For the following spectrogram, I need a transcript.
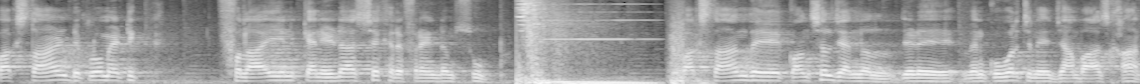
Pakistan diplomatic fly in Canada Sikh referendum ਸੂਟ ਪਾਕਿਸਤਾਨ ਦੇ ਕੌਂਸਲ ਜਨਰਲ ਜਿਹੜੇ ਵੈਨਕੂਵਰ ਚ ਨੇ ਜਾਂਬਾਜ਼ ਖਾਨ,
